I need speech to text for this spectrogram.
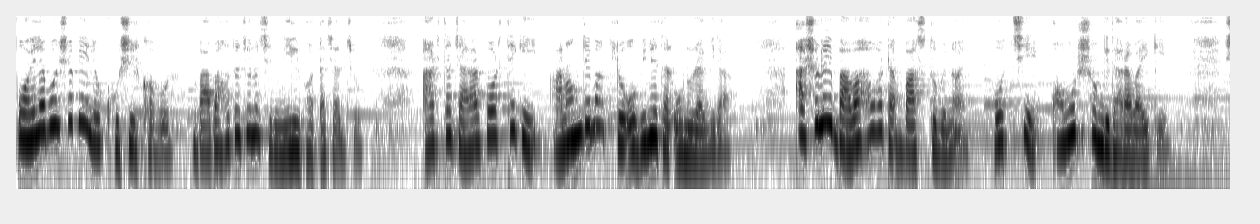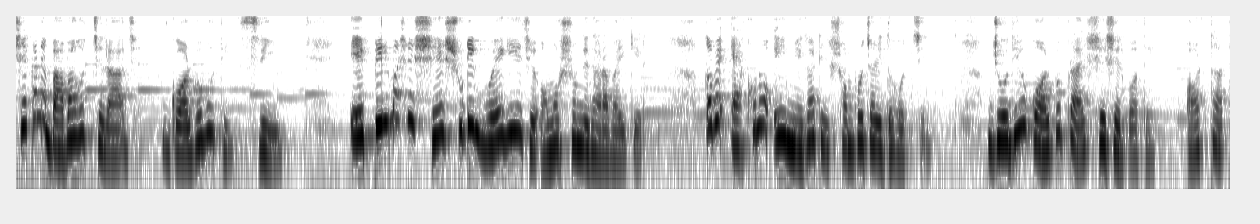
পয়লা বৈশাখে এলো খুশির খবর। বাবা হতে চলেছে নীল ভট্টাচার্য। আর তা জানার পর থেকেই আনন্দে মাত্র অভিনেতার অনুরাগীরা। আসলে বাবা হওয়াটা বাস্তবে নয়, হচ্ছে অমর সঙ্গী ধারাবাহিকে। সেখানে বাবা হচ্ছে রাজ, গর্ভবতী শ্রী এপ্রিল মাসের শেষ শুটিং হয়ে গিয়েছে অমর সঙ্গী ধারাবাহিকের। তবে এখনও এই মেগাটি সম্প্রচারিত হচ্ছে। যদিও গল্প প্রায় শেষের পথে। অর্থাৎ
